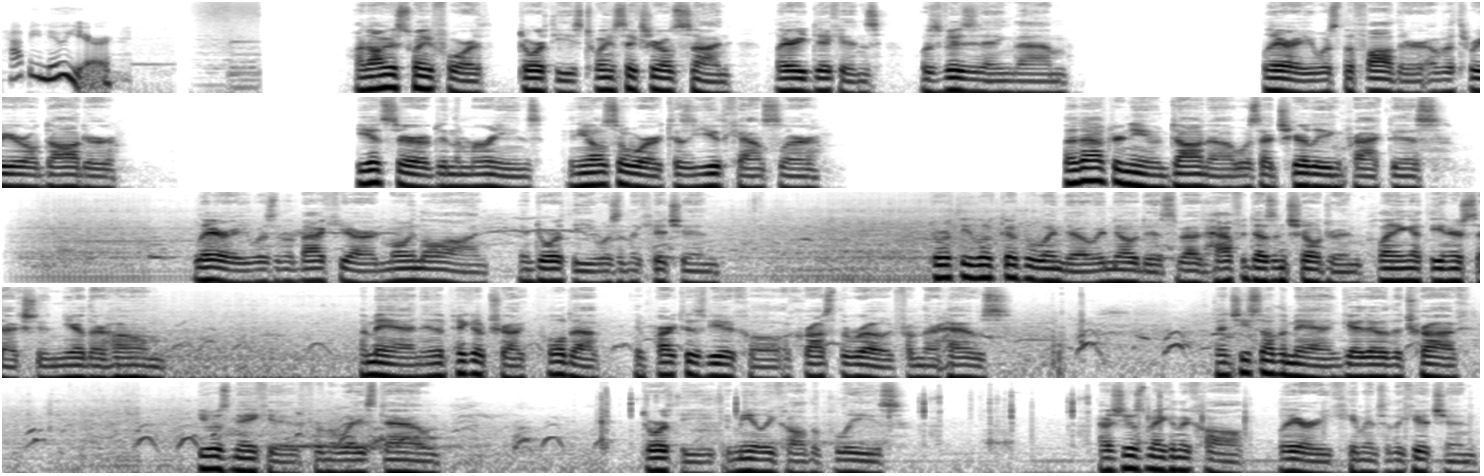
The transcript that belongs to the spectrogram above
Happy New Year. On August 24th, Dorothy's 26 year old son, Larry Dickens, was visiting them. Larry was the father of a three year old daughter. He had served in the Marines and he also worked as a youth counselor. That afternoon, Donna was at cheerleading practice. Larry was in the backyard mowing the lawn, and Dorothy was in the kitchen. Dorothy looked out the window and noticed about half a dozen children playing at the intersection near their home. A man in a pickup truck pulled up and parked his vehicle across the road from their house. Then she saw the man get out of the truck. He was naked from the waist down. Dorothy immediately called the police. As she was making the call, Larry came into the kitchen.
